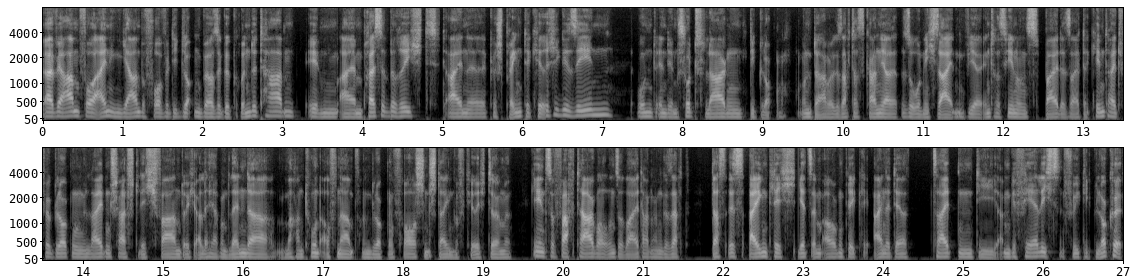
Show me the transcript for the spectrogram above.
Ja, wir haben vor einigen Jahren, bevor wir die Glockenbörse gegründet haben, in einem Pressebericht eine gesprengte Kirche gesehen, und in dem Schutt lagen die Glocken. Und da haben wir gesagt, das kann ja so nicht sein. Wir interessieren uns beide seit der Kindheit für Glocken, leidenschaftlich fahren durch alle Herren Länder, machen Tonaufnahmen von Glocken, forschen, steigen auf Kirchtürme, gehen zu Fachtagungen und so weiter und haben gesagt, das ist eigentlich jetzt im Augenblick eine der Zeiten, die am gefährlichsten für die Glocke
